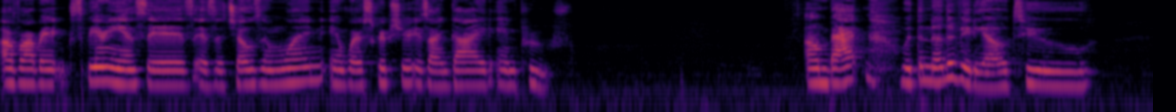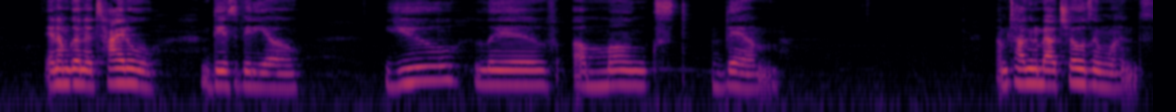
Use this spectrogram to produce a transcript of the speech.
of our experiences as a chosen one and where scripture is our guide and proof. I'm back with another video to, and I'm going to title this video, You Live Amongst Them. I'm talking about chosen ones.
